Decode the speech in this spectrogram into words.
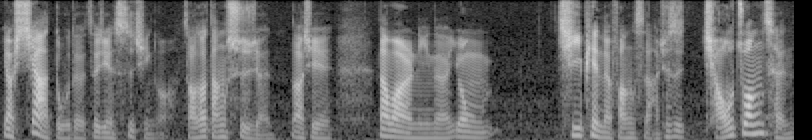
要下毒的这件事情哦，找到当事人，而且纳瓦尔尼呢用欺骗的方式啊，就是乔装成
